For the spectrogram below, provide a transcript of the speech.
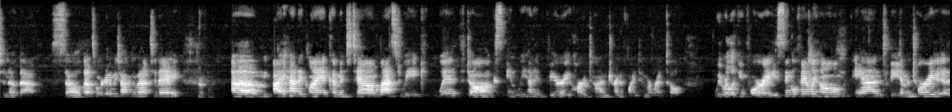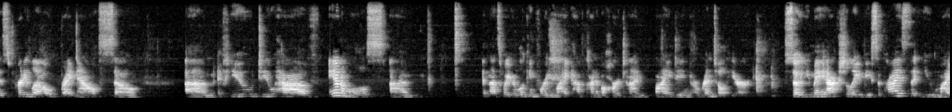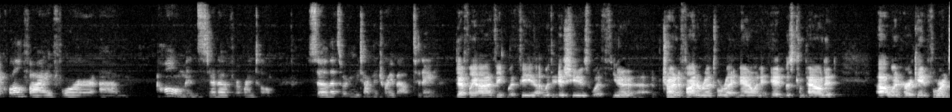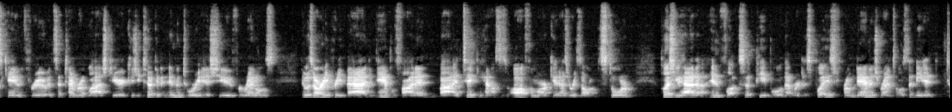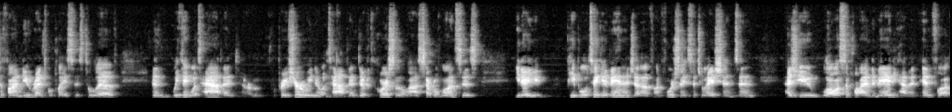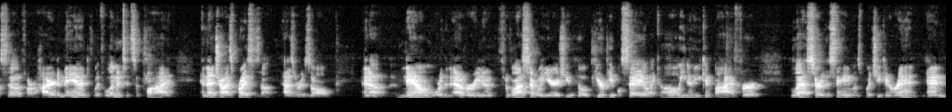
to know that. So that's what we're going to be talking about today. Um, I had a client come into town last week with dogs, and we had a very hard time trying to find him a rental. We were looking for a single family home, and the inventory is pretty low right now. So, um, if you do have animals, um, and that's what you're looking for, you might have kind of a hard time finding a rental here. So, you may actually be surprised that you might qualify for um, a home instead of a rental. So, that's what we're going to be talking to Troy about today definitely I think with the uh, with the issues with you know trying to find a rental right now, and it, it was compounded uh, when Hurricane Florence came through in September of last year because you took an inventory issue for rentals. It was already pretty bad. You amplified it by taking houses off the market as a result of the storm. Plus, you had an influx of people that were displaced from damaged rentals that needed to find new rental places to live. And we think what's happened, or we're pretty sure we know what's happened over the course of the last several months, is you know, you people take advantage of unfortunately situations and as you lower supply and demand, you have an influx of or higher demand with limited supply, and that drives prices up as a result. And uh, now more than ever, you know, for the last several years, you hear people say like, "Oh, you know, you can buy for less or the same as what you can rent," and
